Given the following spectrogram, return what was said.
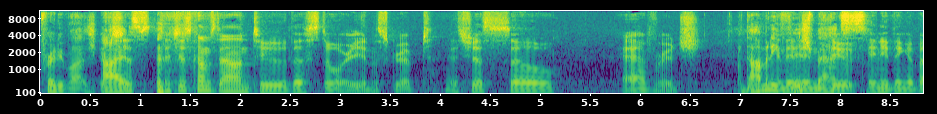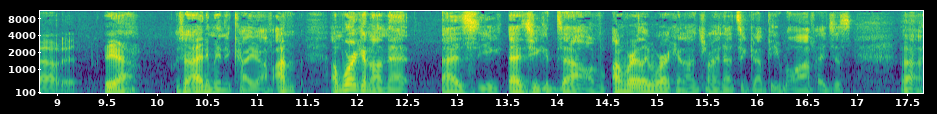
pretty much. It's I just it just comes down to the story and the script. It's just so average. Dominique and they didn't do anything about it. Yeah. So I didn't mean to cut you off. I'm I'm working on that as you as you can tell. I'm, I'm really working on trying not to cut people off. I just uh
